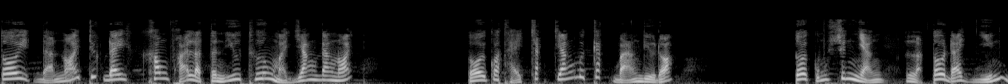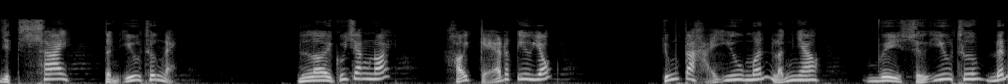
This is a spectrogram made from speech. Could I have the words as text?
tôi đã nói trước đây không phải là tình yêu thương mà dân đang nói. Tôi có thể chắc chắn với các bạn điều đó. Tôi cũng xưng nhận là tôi đã diễn dịch sai tình yêu thương này. Lời của dân nói, hỏi kẻ rất yêu dấu. Chúng ta hãy yêu mến lẫn nhau vì sự yêu thương đến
